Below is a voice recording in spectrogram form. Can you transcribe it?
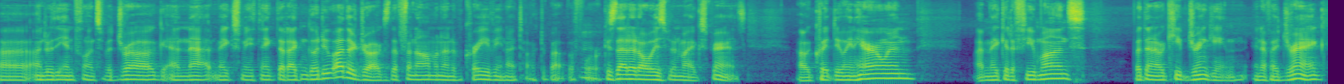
uh, under the influence of a drug, and that makes me think that I can go do other drugs, the phenomenon of craving I talked about before, because mm. that had always been my experience. I would quit doing heroin. I'd make it a few months, but then I would keep drinking. And if I drank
